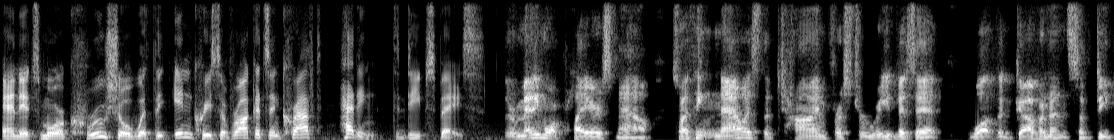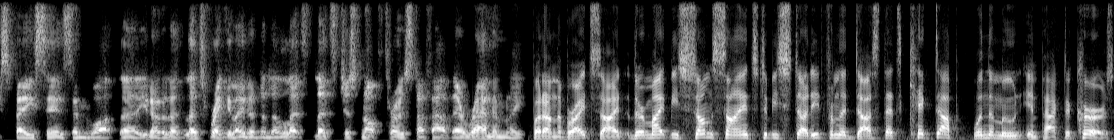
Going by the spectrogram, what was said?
And it's more crucial with the increase of rockets and craft heading to deep space. There are many more players now. So I think now is the time for us to revisit what the governance of deep space is and what the you know let, us regulate it a little. Let's let's just not throw stuff out there randomly. But on the bright side there might be some science to be studied from the dust that's kicked up when the moon impact occurs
